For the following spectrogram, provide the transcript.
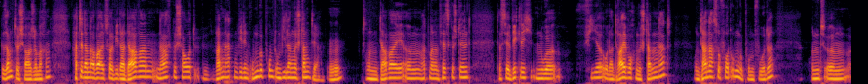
gesamte Charge machen. Hatte dann aber, als wir wieder da waren, nachgeschaut, wann hatten wir den umgepumpt und wie lange stand der. Mhm. Und dabei ähm, hat man dann festgestellt, dass der wirklich nur vier oder drei Wochen gestanden hat und danach sofort umgepumpt wurde. Und ähm,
